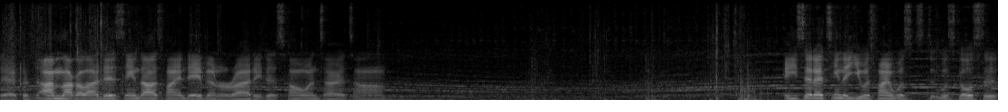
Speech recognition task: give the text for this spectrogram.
Yeah, because I'm not gonna lie. This team that I was playing, they've been ready this whole entire time. And you said that team that you was playing was was ghosted?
